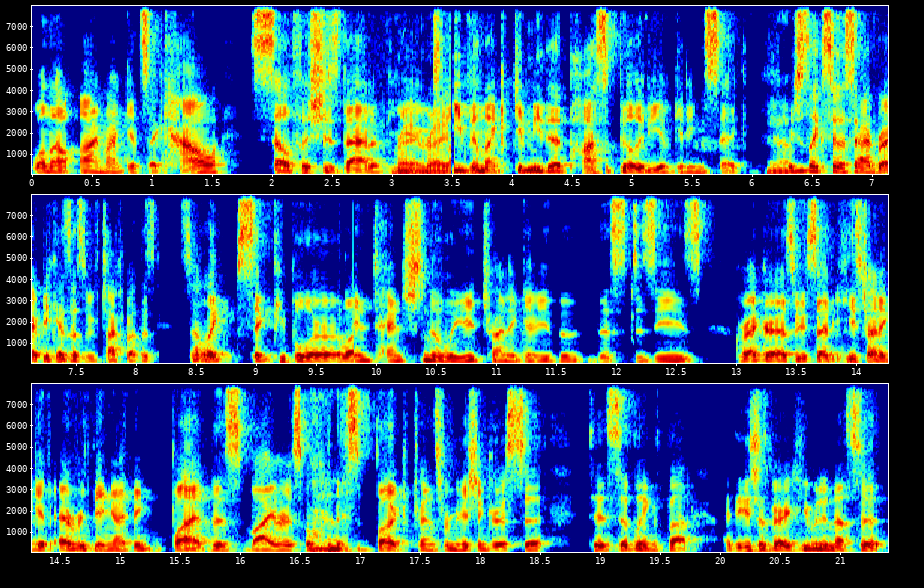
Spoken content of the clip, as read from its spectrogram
well now I might get sick. How selfish is that of you right, right. even like give me the possibility of getting sick yeah. which is like so sad right because as we've talked about this it's not like sick people are like intentionally trying to give you the, this disease gregor as we said he's trying to give everything i think but this virus or yeah. this bug transformation curse to to his siblings but i think it's just very human in us to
